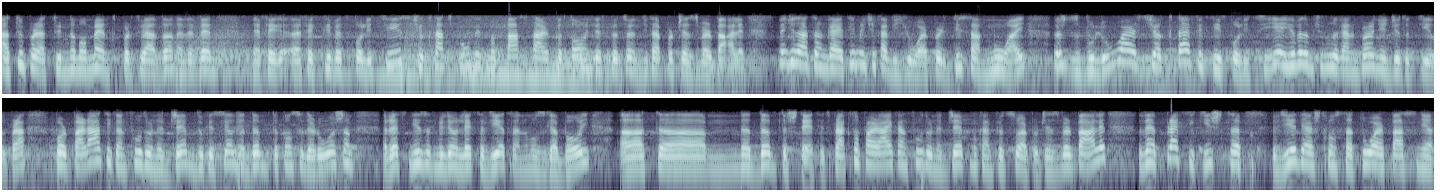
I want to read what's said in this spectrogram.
aty për aty në moment për t'ua dhënë edhe vetë efektivëve të policisë që këta të fundit më pas ta arkëtojnë dhe të plotësojnë të gjitha procesverbalet. Megjithatë, nga hetimi që ka vijuar për disa muaj, është zbuluar që këta efektivë policie jo vetëm që nuk e kanë bërë një gjë të tillë, pra, por paratë i kanë futur në xhep duke sjellë një dëm të konsiderueshëm rreth 20 milionë lekë të vjetra në mos gaboj në dëm të shtetit. Pra, këto para i kanë futur në xhep, nuk kanë plotësuar procesverbalet dhe praktikisht vjedhja është konstatuar pas një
